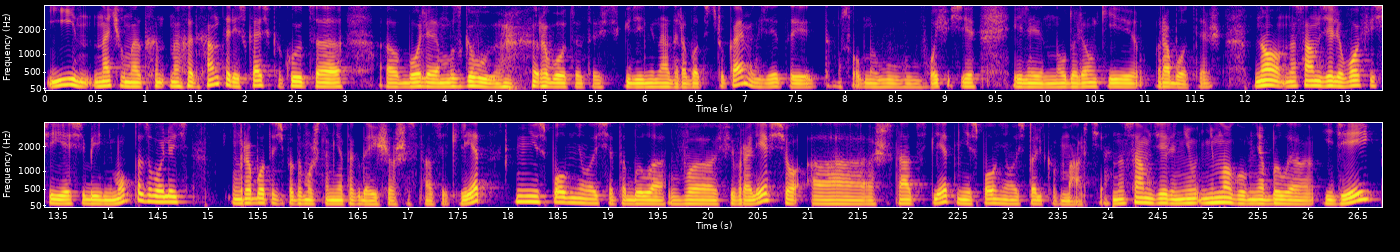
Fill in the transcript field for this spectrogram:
И начал на, на HeadHunter искать какую-то э, более мозговую работу, то есть где не надо работать руками, где ты там условно в, в офисе или на удаленке работаешь. Но на самом деле в офисе я себе не мог позволить работать, потому что мне тогда еще 16 лет не исполнилось. Это было в феврале все, а 16 лет не исполнилось только в марте. На самом деле не, немного у меня было идей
